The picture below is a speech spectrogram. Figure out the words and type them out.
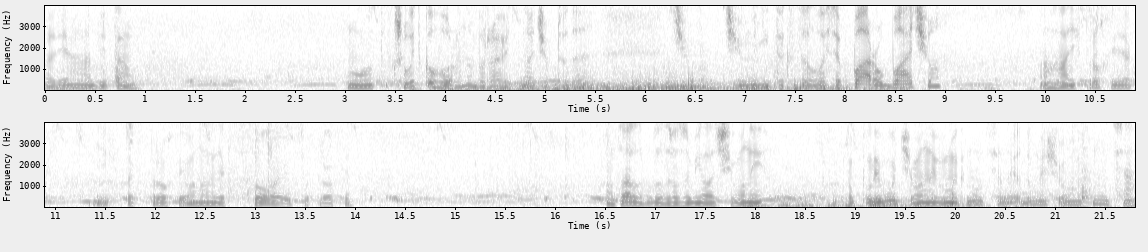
Рябі там. О, так швидко гори набирають, начебто, да? Чи, чи мені так здалося? Пару бачу. Ага, їх трохи як. Їх так трохи, воно як соваються трохи. От зараз буде зрозуміло, чи вони попливуть, чи вони вмикнуться. Ну я думаю, що вмикнуться.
